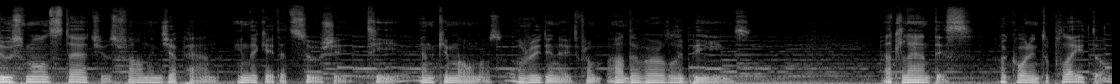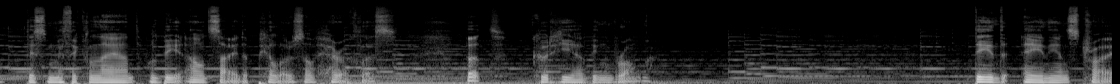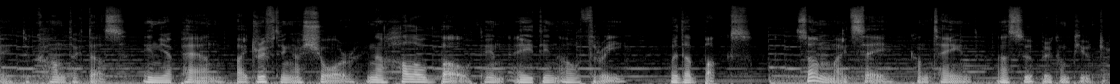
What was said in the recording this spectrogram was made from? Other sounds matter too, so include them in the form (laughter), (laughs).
Do small statues found in Japan indicate that sushi, tea, and kimonos originate from otherworldly beings? Atlantis, according to Plato, this mythic land would be outside the pillars of Heracles. But could he have been wrong? Did aliens try to contact us in Japan by drifting ashore in a hollow boat in 1803 with a box, some might say contained a supercomputer?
